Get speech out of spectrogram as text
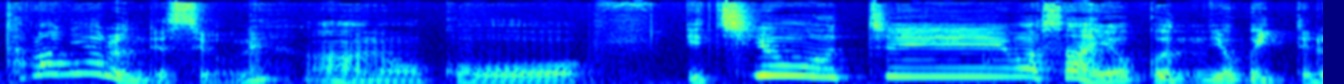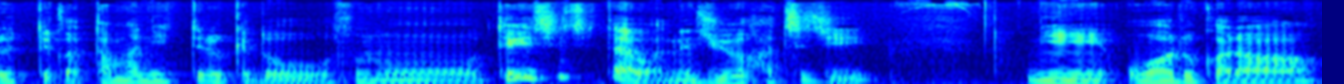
たまにあるんですよね。あの、こう、一応うちはさ、よく、よく行ってるっていうかたまに行ってるけど、その、定時自体はね、18時に終わるから、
